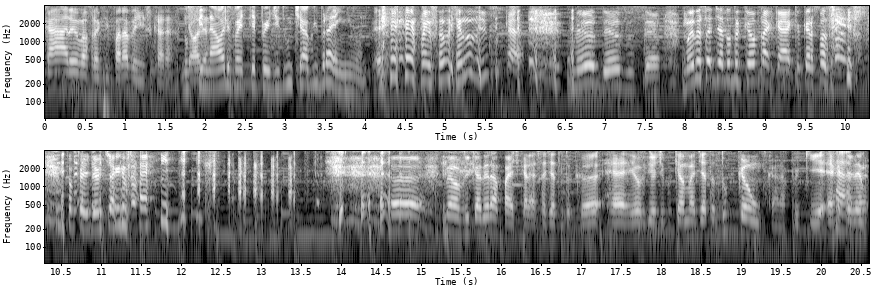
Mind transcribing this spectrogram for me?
Caramba, Franklin, parabéns, cara. No Olha, final ele vai ter perdido um Thiago Ibrahim, mano. É mais ou menos isso, cara. Meu Deus do céu. Manda essa dieta do cão pra cá que eu quero fazer pra perder o Thiago Ibrahim. Não, brincadeira à parte, cara. Essa dieta do cão, é, eu, eu digo que é uma dieta do cão, cara, porque é, ela, é,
